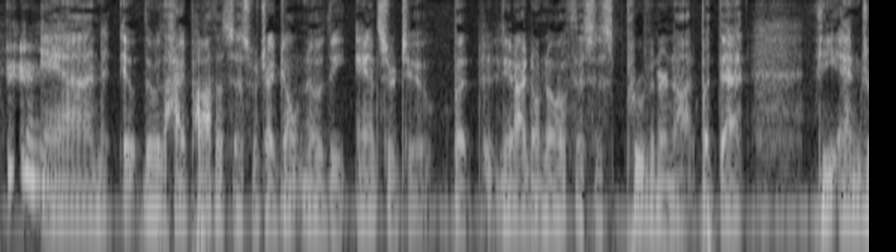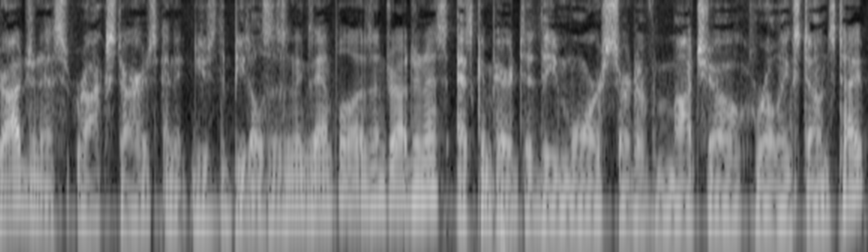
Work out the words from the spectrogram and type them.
and it, there was a hypothesis, which I don't know the answer to, but you know I don't know if this is proven or not. But that the androgynous rock stars, and it used the Beatles as an example as androgynous, as compared to the more sort of macho Rolling Stones type,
